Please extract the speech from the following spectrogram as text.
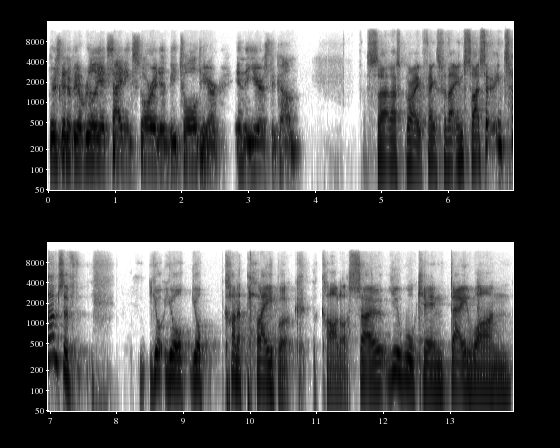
there's going to be a really exciting story to be told here in the years to come. So that's great. Thanks for that insight. So in terms of your your your kind of playbook, Carlos. So you walk in day one,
